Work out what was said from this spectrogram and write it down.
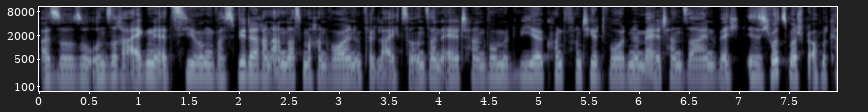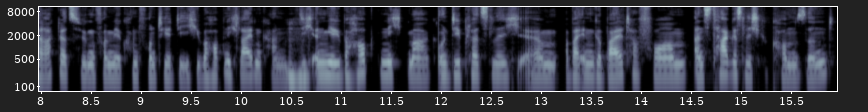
Also so unsere eigene Erziehung, was wir daran anders machen wollen im Vergleich zu unseren Eltern, womit wir konfrontiert wurden im Elternsein. Welch, also ich wurde zum Beispiel auch mit Charakterzügen von mir konfrontiert, die ich überhaupt nicht leiden kann, mhm. die ich in mir überhaupt nicht mag und die plötzlich ähm, aber in geballter Form ans Tageslicht gekommen sind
